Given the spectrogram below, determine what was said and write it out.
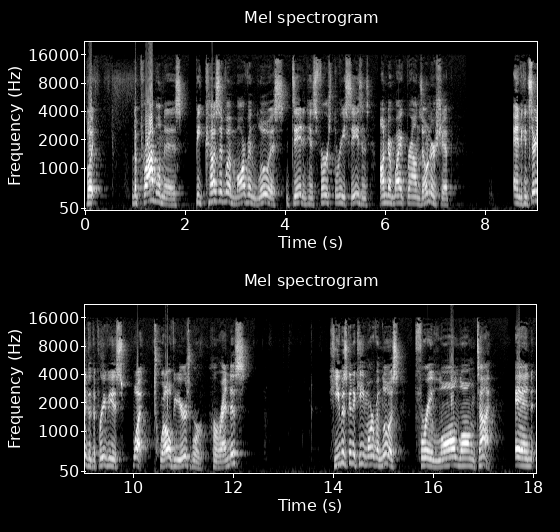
But the problem is, because of what Marvin Lewis did in his first three seasons under Mike Brown's ownership, and considering that the previous, what, 12 years were horrendous, he was going to keep Marvin Lewis for a long, long time. And,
